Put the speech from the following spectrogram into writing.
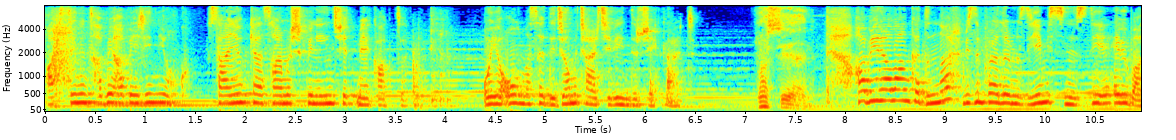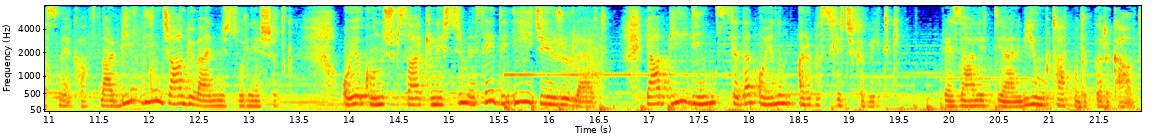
Ay senin tabii haberin yok. Sen yokken sarmaşık beni linç etmeye kalktı. Oya olmasaydı camı çerçeve indireceklerdi. Nasıl yani? Haberi alan kadınlar bizim paralarımızı yemişsiniz diye evi basmaya kalktılar. Bildiğin can güvenliği sorunu yaşadık. Oya konuşup sakinleştirmeseydi iyice yürürlerdi. Ya bildiğin siteden Oya'nın arabasıyla çıkabildik. Rezaletti yani bir yumurta atmadıkları kaldı.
